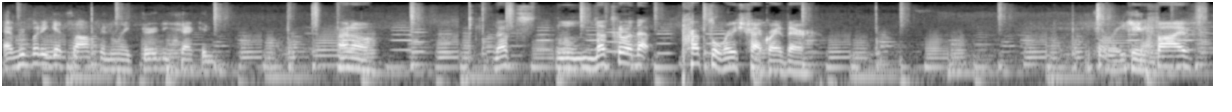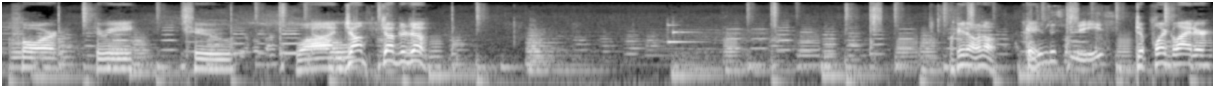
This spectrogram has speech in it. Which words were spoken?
Everybody gets off in like 30 seconds. I know. Let's let's go to that pretzel racetrack right there. It's a race. Okay, five, four, three, two, one. No. Jump, jump, jump, jump. Okay, no, no. Okay, Isn't this a maze? deploy glider.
